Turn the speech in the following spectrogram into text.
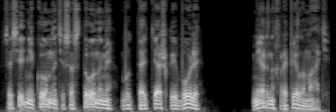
В соседней комнате со стонами, будто от тяжкой боли, мерно храпела мать.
